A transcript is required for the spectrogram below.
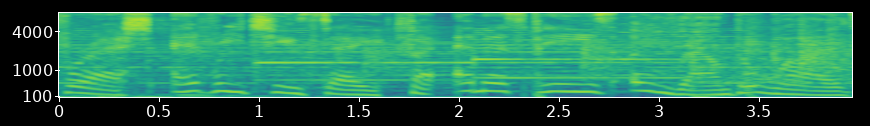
fresh every Tuesday for MSPs around the world.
